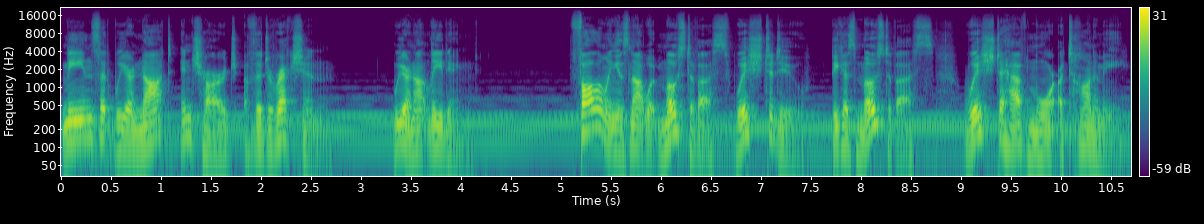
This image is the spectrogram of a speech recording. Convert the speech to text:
means that we are not in charge of the direction. We are not leading. Following is not what most of us wish to do, because most of us wish to have more autonomy.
